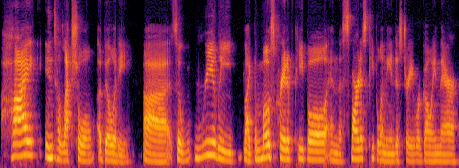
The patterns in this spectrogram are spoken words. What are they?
high intellectual ability Uh, so really, like the most creative people and the smartest people in the industry were going there.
